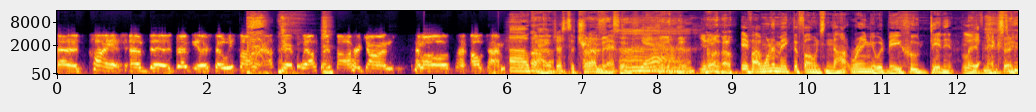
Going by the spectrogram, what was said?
a, a client of the drug dealer, so we saw her out there, but we also saw her John come all all the time. Okay. Just the That makes trifecta. sense. yeah. You know, if I want to make the phones not ring, it would be who didn't live next to a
